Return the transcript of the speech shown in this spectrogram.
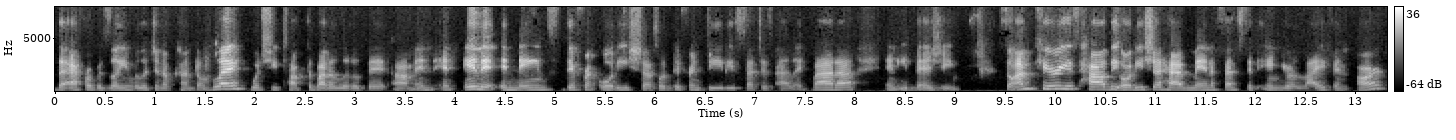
the Afro Brazilian religion of Candomblé, which she talked about a little bit. Um, and, and in it, it names different orishas or different deities such as Elegbara and Ibeji. So I'm curious how the Orisha have manifested in your life and art,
